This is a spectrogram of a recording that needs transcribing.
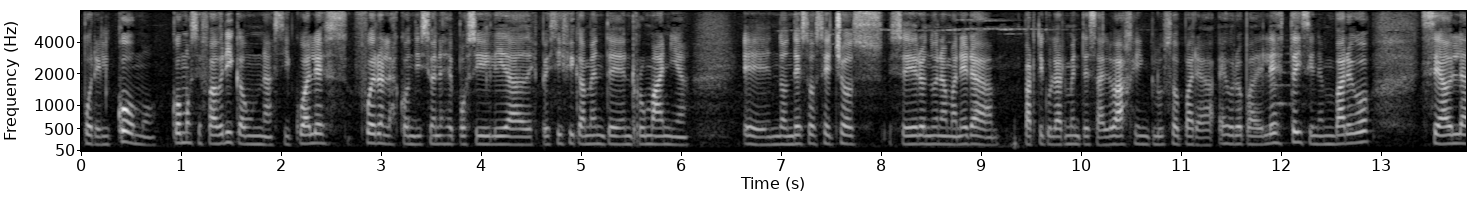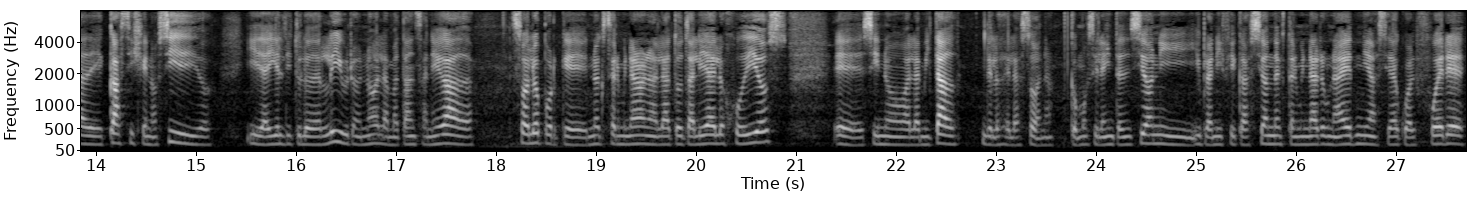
por el cómo, cómo se fabrica un nazi, cuáles fueron las condiciones de posibilidad, específicamente en Rumania, en donde esos hechos se dieron de una manera particularmente salvaje incluso para Europa del Este y sin embargo se habla de casi genocidio y de ahí el título del libro, ¿no? La matanza negada, solo porque no exterminaron a la totalidad de los judíos, eh, sino a la mitad de los de la zona, como si la intención y, planificación de exterminar una etnia, sea cual fuere,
